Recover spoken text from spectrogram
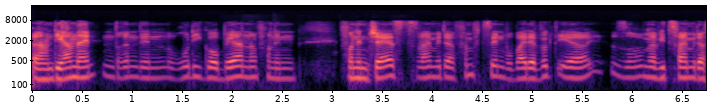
Ähm, die haben da hinten drin den Rudi Gobert ne, von, den, von den Jazz, 2,15 Meter, wobei der wirkt eher so immer wie 2,40 Meter.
